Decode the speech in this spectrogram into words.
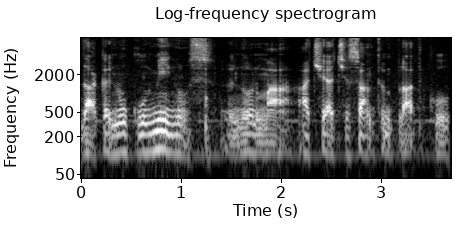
dacă nu cu minus, în urma a ceea ce s-a întâmplat cu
